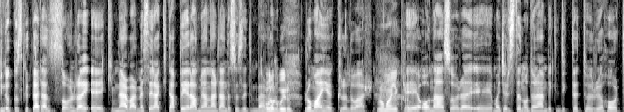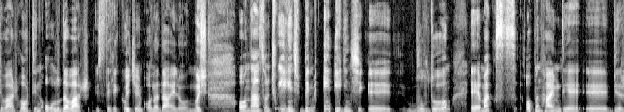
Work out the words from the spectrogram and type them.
1940'lardan sonra e, kimler var? Mesela kitapta yer almayanlardan da söz edeyim ben. Olur Rom- buyurun. Romanya kralı var. Romanya Kralı. Ee, ondan sonra e, Macaristan'ın o dönemdeki diktatörü Horthy var. Horthy'nin oğlu da var üstelik Peki. ona dahil olmuş. Ondan sonra çok ilginç benim en ilginç e, bulduğum e, Max Oppenheim diye e, bir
